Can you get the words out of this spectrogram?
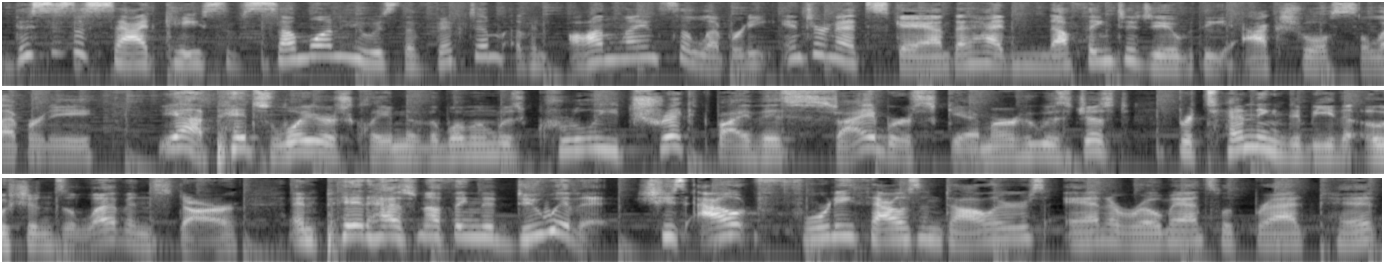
this is a sad case of someone who is the victim of an online celebrity internet scam that had nothing to do with the actual celebrity. Yeah, Pitt's lawyers claim that the woman was cruelly tricked by this cyber scammer who was just pretending to be the Ocean's Eleven star, and Pitt has nothing to do with it. She's out $40,000 and a romance with Brad Pitt.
